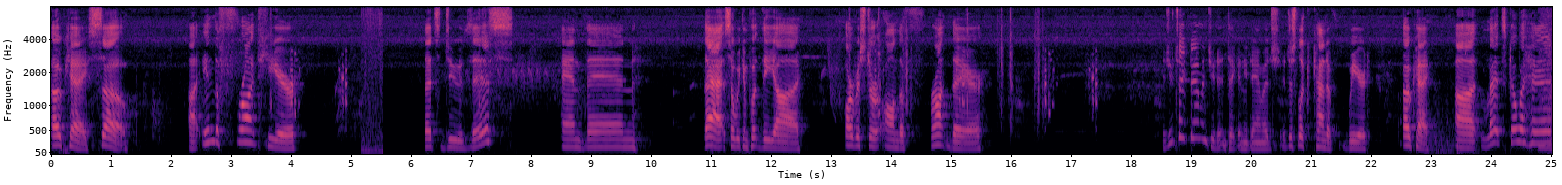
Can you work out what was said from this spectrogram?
Okay, so uh, in the front here, let's do this. And then that so we can put the uh, harvester on the front there. Did you take damage? You didn't take any damage. It just looked kind of weird. Okay. Uh, let's go ahead.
